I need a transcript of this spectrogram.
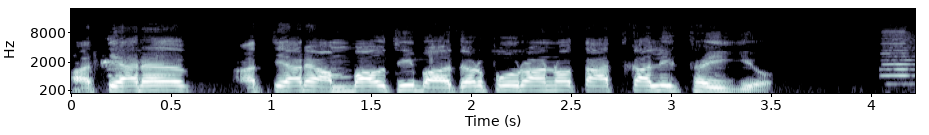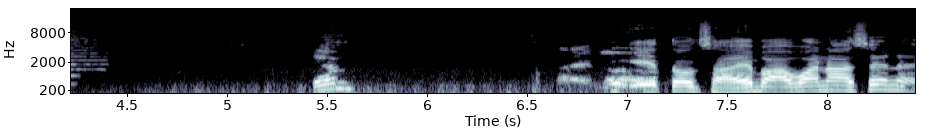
અત્યારે અત્યારે અંબાવથી બાદરપુરાનો તાત્કાલિક થઈ ગયો. કેમ? એ તો સાહેબ આવવાના હશે ને.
